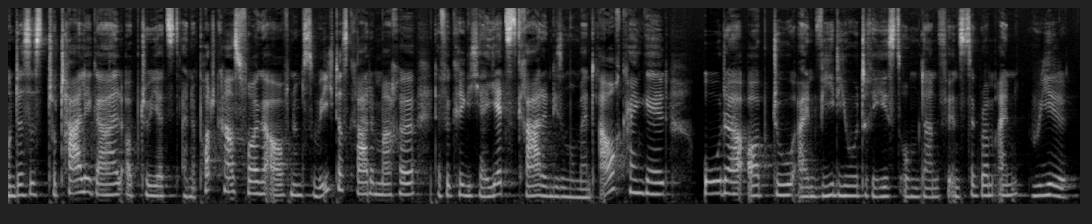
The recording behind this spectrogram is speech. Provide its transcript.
Und das ist total egal, ob du jetzt eine Podcast-Folge aufnimmst, so wie ich das gerade mache. Dafür kriege ich ja jetzt gerade in diesem Moment auch kein Geld. Oder ob du ein Video drehst, um dann für Instagram ein Reel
